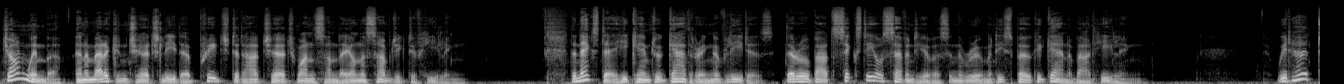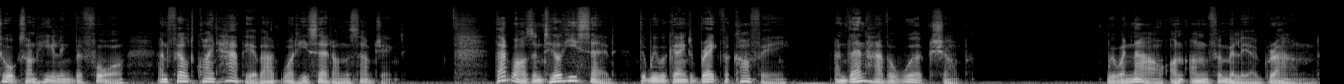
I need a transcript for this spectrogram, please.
John Wimber, an American church leader, preached at our church one Sunday on the subject of healing. The next day he came to a gathering of leaders. There were about sixty or seventy of us in the room, and he spoke again about healing. We'd heard talks on healing before and felt quite happy about what he said on the subject. That was until he said that we were going to break for coffee and then have a workshop. We were now on unfamiliar ground.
